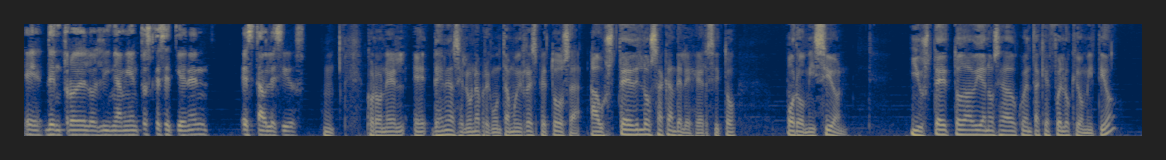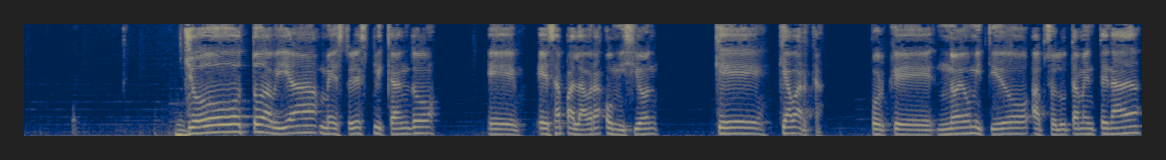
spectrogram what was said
eh, dentro de los lineamientos que se tienen establecidos. Mm. Coronel, eh, déjeme hacerle una pregunta muy respetuosa. ¿A usted lo sacan del ejército por omisión y usted todavía no se ha dado cuenta qué fue lo que omitió? Yo todavía me estoy explicando eh, esa palabra omisión que, que abarca, porque no he omitido absolutamente nada.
